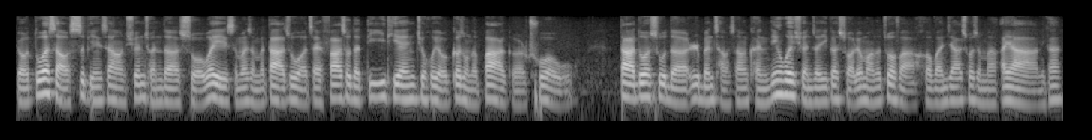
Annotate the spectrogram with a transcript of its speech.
有多少视频上宣传的所谓什么什么大作，在发售的第一天就会有各种的 bug 错误？大多数的日本厂商肯定会选择一个耍流氓的做法，和玩家说什么：“哎呀，你看，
